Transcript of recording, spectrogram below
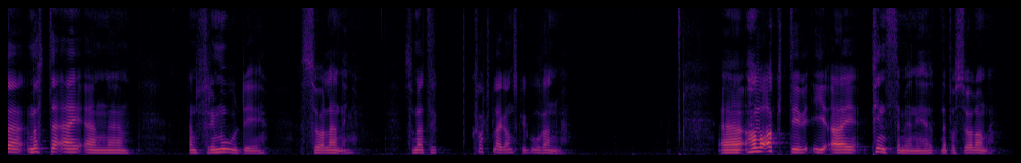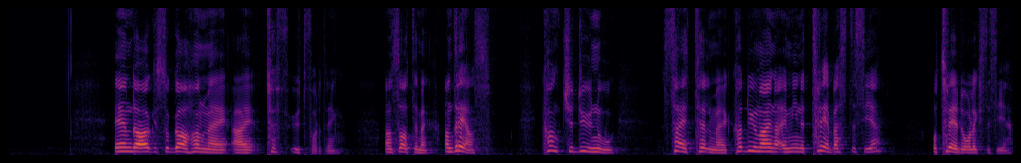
eh, møtte jeg en, eh, en frimodig sørlending som jeg etter hvert ble ganske god venn med. Han var aktiv i ei pinsemenighet nede på Sørlandet. En dag så ga han meg ei tøff utfordring. Han sa til meg, 'Andreas' Kan ikke du nå si til meg hva du mener er mine tre beste sider og tre dårligste sider?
